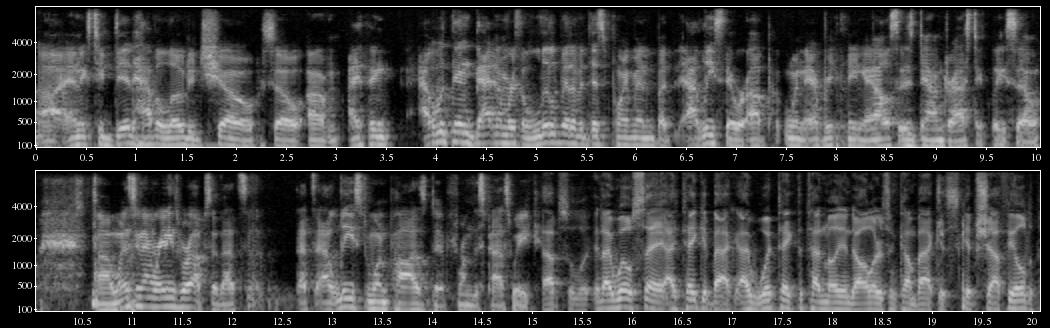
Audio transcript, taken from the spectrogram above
Uh, NXT did have a loaded show, so um, I think I would think that number is a little bit of a disappointment, but at least they were up when everything else is down drastically. So uh, Wednesday night ratings were up, so that's that's at least one positive from this past week. Absolutely. And I will say, I take it back. I would take the $10 million and come back as Skip Sheffield,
